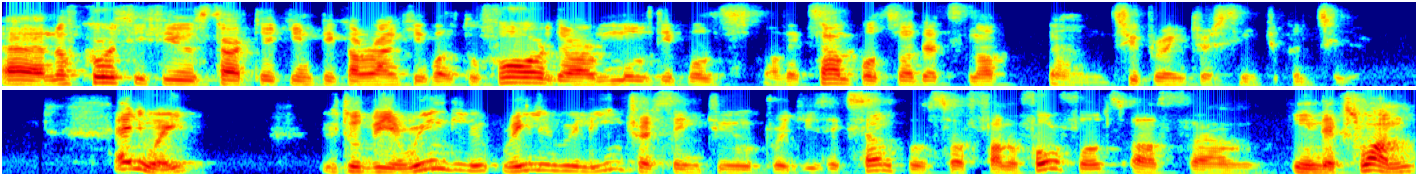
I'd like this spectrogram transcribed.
And of course, if you start taking Picard rank equal to four, there are multiples of examples, so that's not um, super interesting to consider. Anyway, it would be really, really, really interesting to produce examples of Fano fourfolds of um, index one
